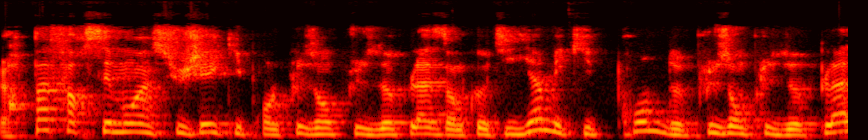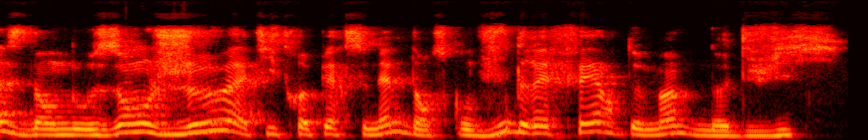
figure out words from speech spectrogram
alors pas forcément un sujet qui prend de plus en plus de place dans le quotidien, mais qui prend de plus en plus de place dans nos enjeux à titre personnel, dans ce qu'on voudrait faire demain de notre vie?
